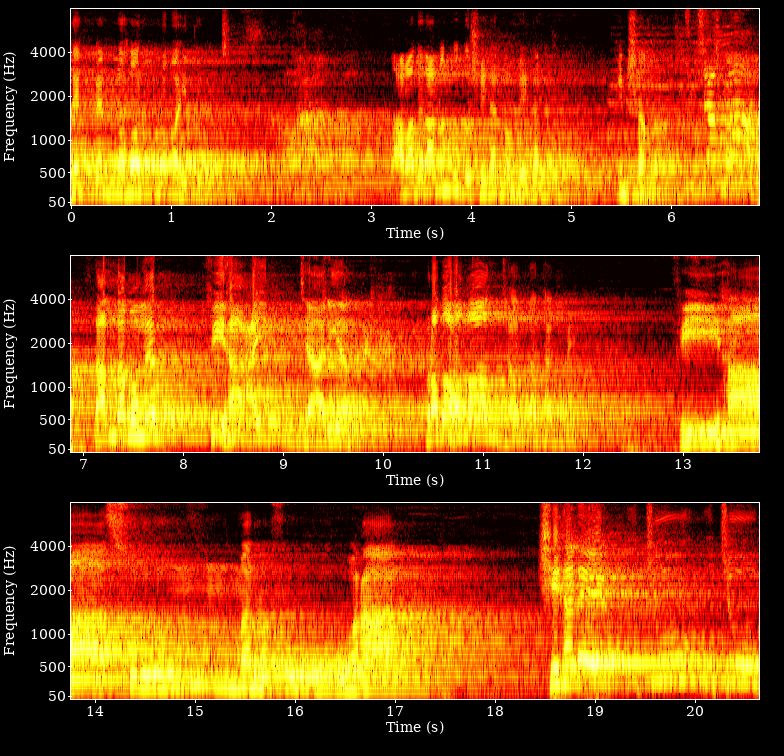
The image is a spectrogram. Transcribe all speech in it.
দেখবেন নহর প্রবাহিত হচ্ছে। আমাদের আনন্দ তো সেখানে হবে এখানে। ইনশাল্লাহ আল্লাহ বলেন, ফিহা আইন জারিয়া। প্রবাহমান ঝর্ণা থাকবে। ফিহা সেখানে উঁচু উঁচু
